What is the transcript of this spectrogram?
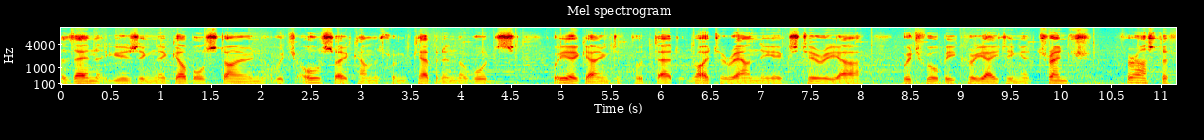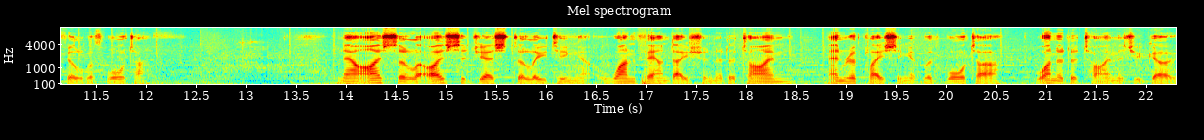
Then using the cobblestone which also comes from Cabin in the Woods we are going to put that right around the exterior which will be creating a trench for us to fill with water. Now I, I suggest deleting one foundation at a time and replacing it with water one at a time as you go.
